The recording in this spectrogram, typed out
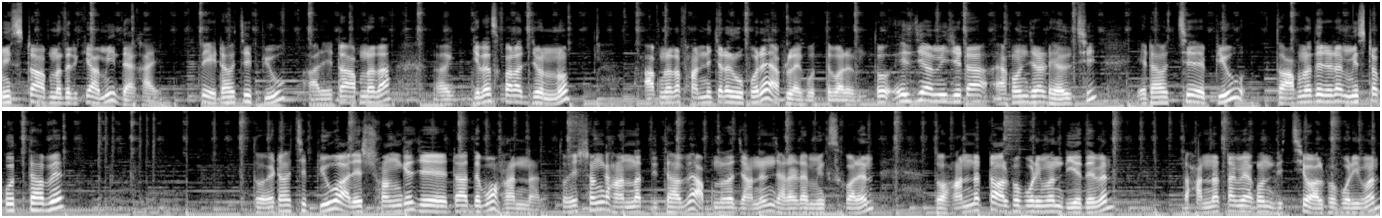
মিক্সটা আপনাদেরকে আমি দেখাই। তো এটা হচ্ছে পিউ আর এটা আপনারা গ্লাস করার জন্য আপনারা ফার্নিচারের উপরে অ্যাপ্লাই করতে পারেন। তো এই যে আমি যেটা এখন যেটা ঢেলছি, এটা হচ্ছে পিউ তো আপনাদের এটা মিক্সটা করতে হবে। তো এটা হচ্ছে পিউ আর এর সঙ্গে যেটা দেবো হান্নার। তো এর সঙ্গে হান্নার দিতে হবে, আপনারা জানেন যারা এটা মিক্স করেন। তো হান্নারটা অল্প পরিমাণ দিয়ে দেবেন। তো হান্নারটা আমি এখন দিচ্ছি অল্প পরিমাণ।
